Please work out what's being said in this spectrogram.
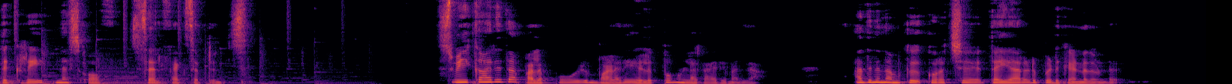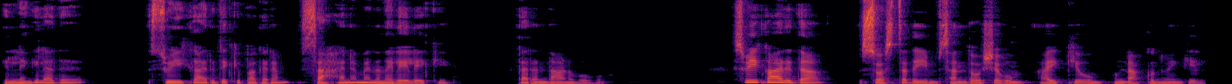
The greatness of self acceptance സ്വീകാര്യത പലപ്പോഴും വളരെ എളുപ്പമുള്ള കാര്യമല്ല. അതിന് നമുക്ക് കുറച്ച് തയ്യാറെടുപ്പ് എടുക്കേണ്ടതുണ്ട്. ഇല്ലെങ്കിൽ അത് സ്വീകാര്യതയ്ക്ക് പകരം സഹനം എന്ന നിലയിലേക്ക് തരം താണുപോകും. സ്വീകാര്യത സ്വസ്ഥതയും സന്തോഷവും ഐക്യവും ഉണ്ടാക്കുന്നുവെങ്കിൽ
